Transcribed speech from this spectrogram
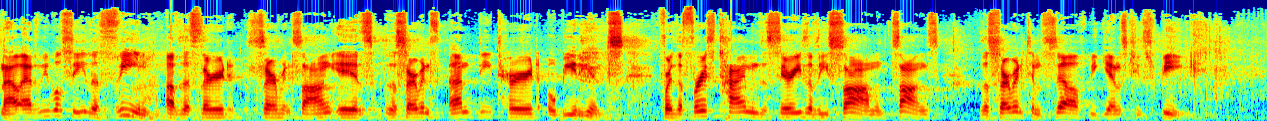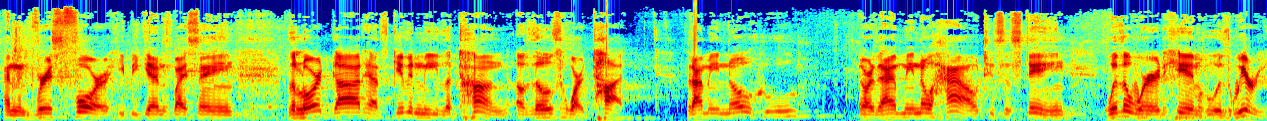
Now, as we will see, the theme of the third servant song is the servant's undeterred obedience. For the first time in the series of these psalm, songs, the servant himself begins to speak. And in verse 4, he begins by saying, The Lord God has given me the tongue of those who are taught, that I may know who, or that I may know how to sustain with a word him who is weary.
